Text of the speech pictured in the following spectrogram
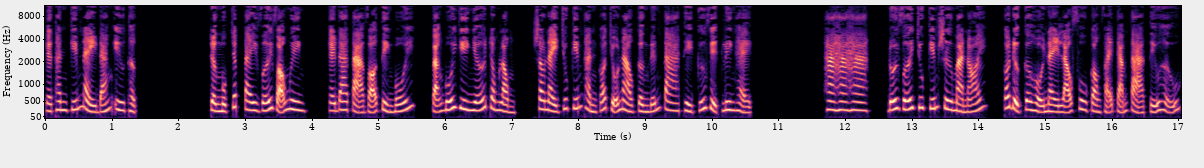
kề thanh kiếm này đáng yêu thật. Trần Mục chấp tay với Võ Nguyên, kề đa tạ võ tiền bối, vãn bối ghi nhớ trong lòng, sau này chú Kiếm Thành có chỗ nào cần đến ta thì cứ việc liên hệ. Ha ha ha, đối với chú Kiếm Sư mà nói, có được cơ hội này lão phu còn phải cảm tạ tiểu hữu.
